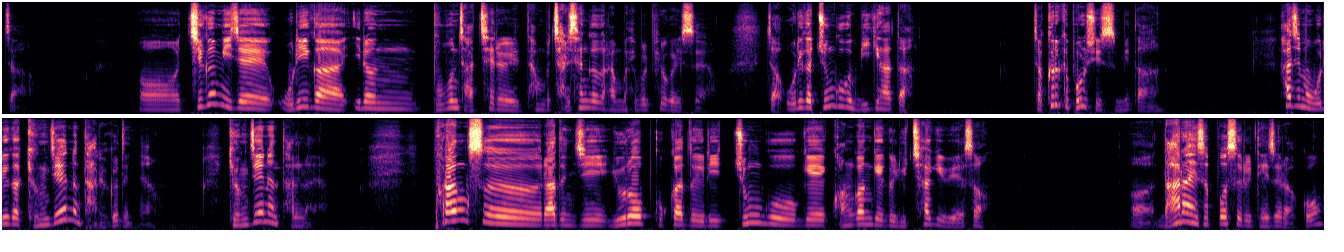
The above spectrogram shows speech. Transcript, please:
자 어, 지금 이제 우리가 이런 부분 자체를 한번 잘 생각을 한번 해볼 필요가 있어요. 자 우리가 중국은 미개하다. 자 그렇게 볼 수 있습니다. 하지만 우리가 경제는 다르거든요. 경제는 달라요 프랑스라든지 유럽 국가들이 중국의 관광객을 유치하기 위해서 어, 나라에서 버스를 대절하고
